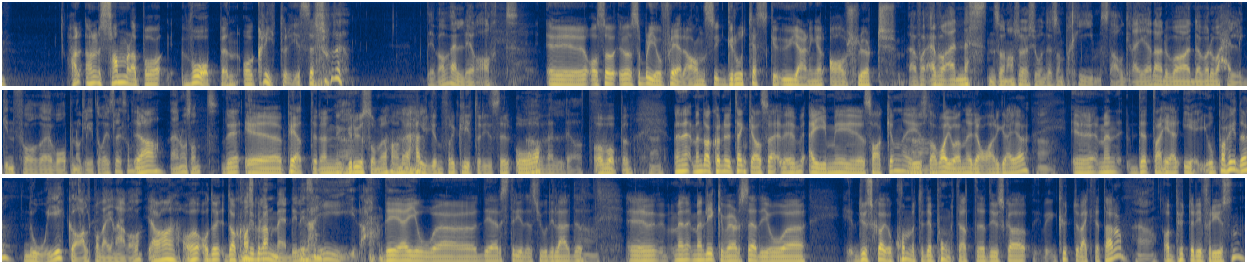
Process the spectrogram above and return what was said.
Han, han samla på våpen og klitoriser. Så det. Det var veldig rart. Uh, og, så, og så blir jo flere av hans groteske ugjerninger avslørt. Jeg får, jeg får nesten sånn assosiasjon til sånn primstav-greie, der det var, var, det var helgen for uh, våpen og klitoris, liksom. Ja, Det er noe sånt. det er Peter den grusomme. Han er helgen for klitoriser og, og våpen. Men, men da kan du tenke, altså, Amy-saken i stad var jo en rar greie. Eh, Men dette her er jo på høyde. Noe gikk galt på veien her òg. Ja, og, og det- da kan Hva skulle han med i, liksom? Nei da, det er jo eh, Der strides jo de lærde. Ja. Men, men likevel så er det jo eh, Du skal jo komme til det punktet at eh, du skal kutte vekk dette her, da. Ja. Og putte det i frysen.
